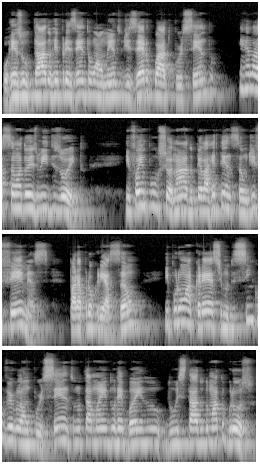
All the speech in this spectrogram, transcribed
O resultado representa um aumento de 0,4% em relação a 2018 e foi impulsionado pela retenção de fêmeas para a procriação e por um acréscimo de 5,1% no tamanho do rebanho do, do estado do Mato Grosso,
